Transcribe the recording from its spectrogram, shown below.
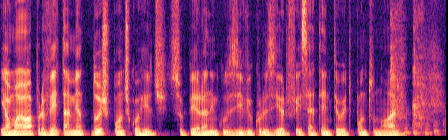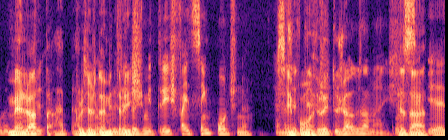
E é o maior aproveitamento dos pontos corridos, superando inclusive o Cruzeiro, fez 78,9. O Cruzeiro Melhor de- rap- Cruzeiro de rapidinho, 2003. 2003 faz 100 pontos, né? É, mas 100 ele pontos. teve oito jogos a mais. Exato. É-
